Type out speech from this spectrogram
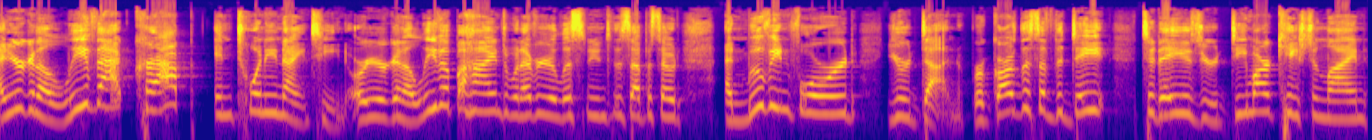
And you're going to leave that crap in 2019 or you're going to leave it behind whenever you're listening to this episode and moving forward, you're done. Regardless of the date, today is your demarcation line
